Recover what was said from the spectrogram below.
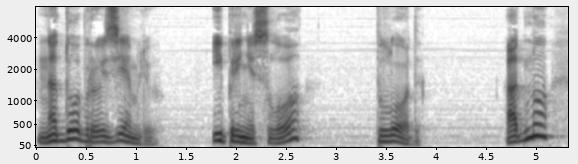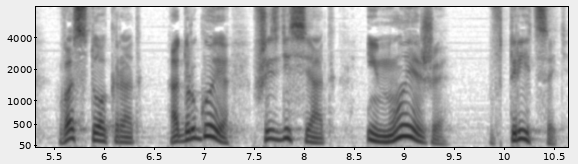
на добрую землю, и принесло плод. Одно во сто крат, а другое в шестьдесят, иное же в тридцать.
